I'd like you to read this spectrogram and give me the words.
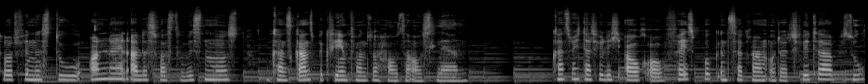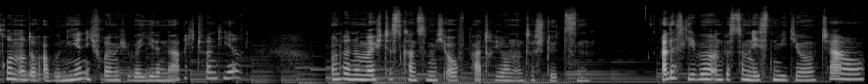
Dort findest du online alles, was du wissen musst und kannst ganz bequem von zu Hause aus lernen kannst mich natürlich auch auf Facebook, Instagram oder Twitter besuchen und auch abonnieren. Ich freue mich über jede Nachricht von dir. Und wenn du möchtest, kannst du mich auf Patreon unterstützen. Alles Liebe und bis zum nächsten Video. Ciao!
